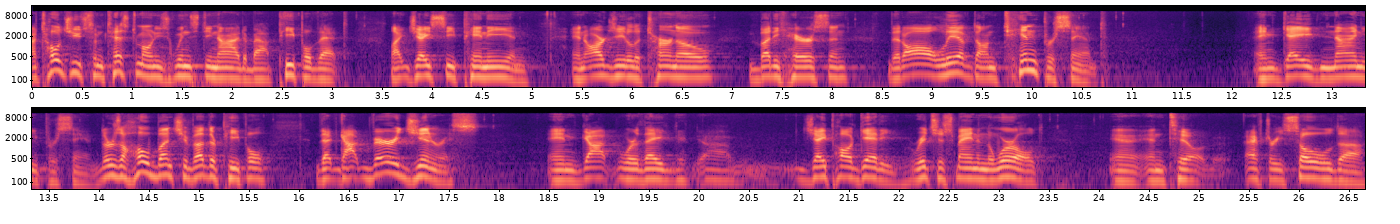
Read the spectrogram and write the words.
I told you some testimonies Wednesday night about people that, like J.C. Penney and, and R.G. Letourneau, Buddy Harrison, that all lived on 10% and gave 90%. There's a whole bunch of other people that got very generous and got where they, um, J. Paul Getty, richest man in the world, uh, until after he sold uh,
